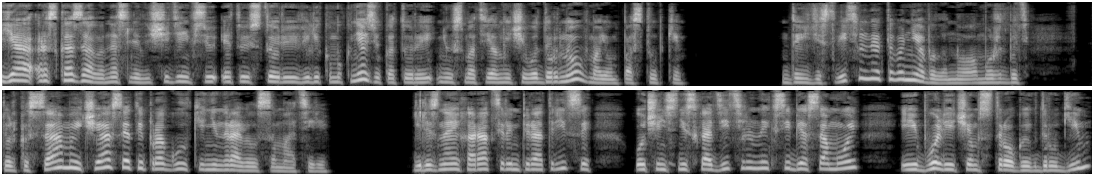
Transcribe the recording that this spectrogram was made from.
Я рассказала на следующий день всю эту историю великому князю, который не усмотрел ничего дурного в моем поступке. Да и действительно этого не было, но, может быть, только самый час этой прогулки не нравился матери. Или, зная характер императрицы, очень снисходительной к себе самой и более чем строгой к другим,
